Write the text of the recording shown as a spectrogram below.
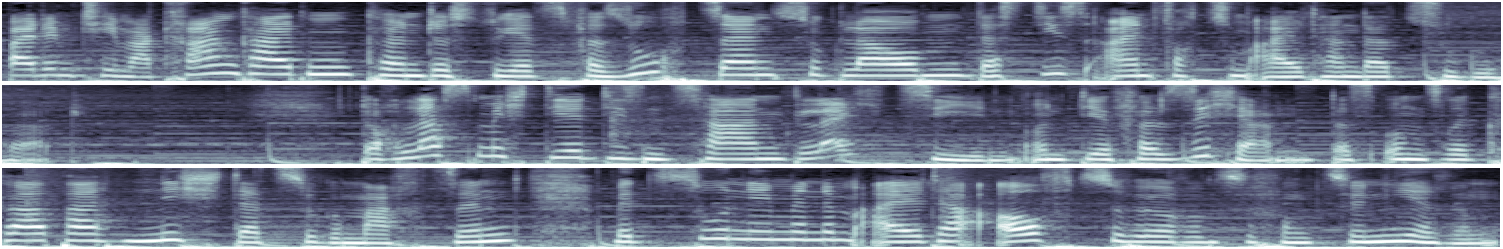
Bei dem Thema Krankheiten könntest du jetzt versucht sein zu glauben, dass dies einfach zum Altern dazugehört. Doch lass mich dir diesen Zahn gleich ziehen und dir versichern, dass unsere Körper nicht dazu gemacht sind, mit zunehmendem Alter aufzuhören zu funktionieren.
